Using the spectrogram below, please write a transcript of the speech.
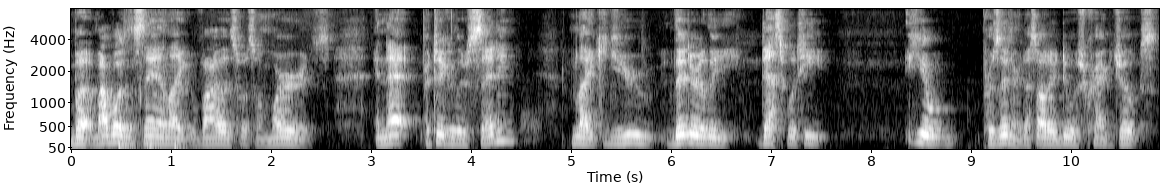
But I wasn't saying like violence with some words in that particular setting. Like you literally, that's what he he a presenter. That's all they do is crack jokes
